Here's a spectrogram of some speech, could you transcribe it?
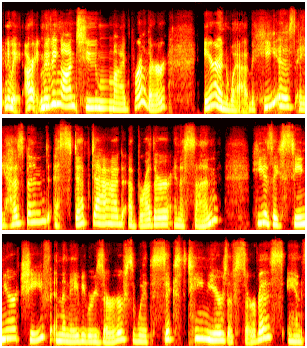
anyway all right moving on to my brother Aaron Webb. He is a husband, a stepdad, a brother, and a son. He is a senior chief in the Navy Reserves with 16 years of service and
